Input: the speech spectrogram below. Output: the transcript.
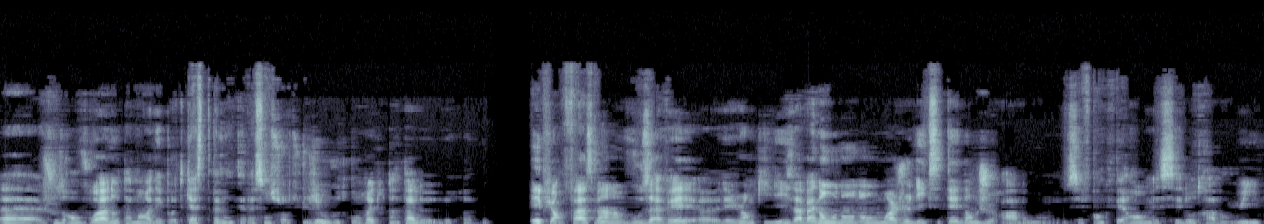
Euh, je vous renvoie notamment à des podcasts très intéressants sur le sujet où vous trouverez tout un tas de, preuves. Et puis en face, ben, vous avez euh, des gens qui disent Ah ben non, non, non, moi je dis que c'était dans le Jura, bon, c'est Franck Ferrand, mais c'est d'autres avant lui,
